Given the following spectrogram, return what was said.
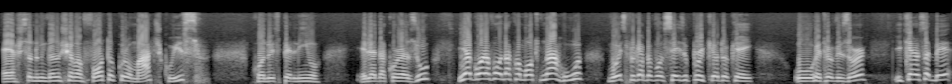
É, se eu não me engano chama fotocromático isso, quando o espelhinho ele é da cor azul. E agora eu vou andar com a moto na rua, vou explicar para vocês o porquê eu troquei o retrovisor e quero saber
